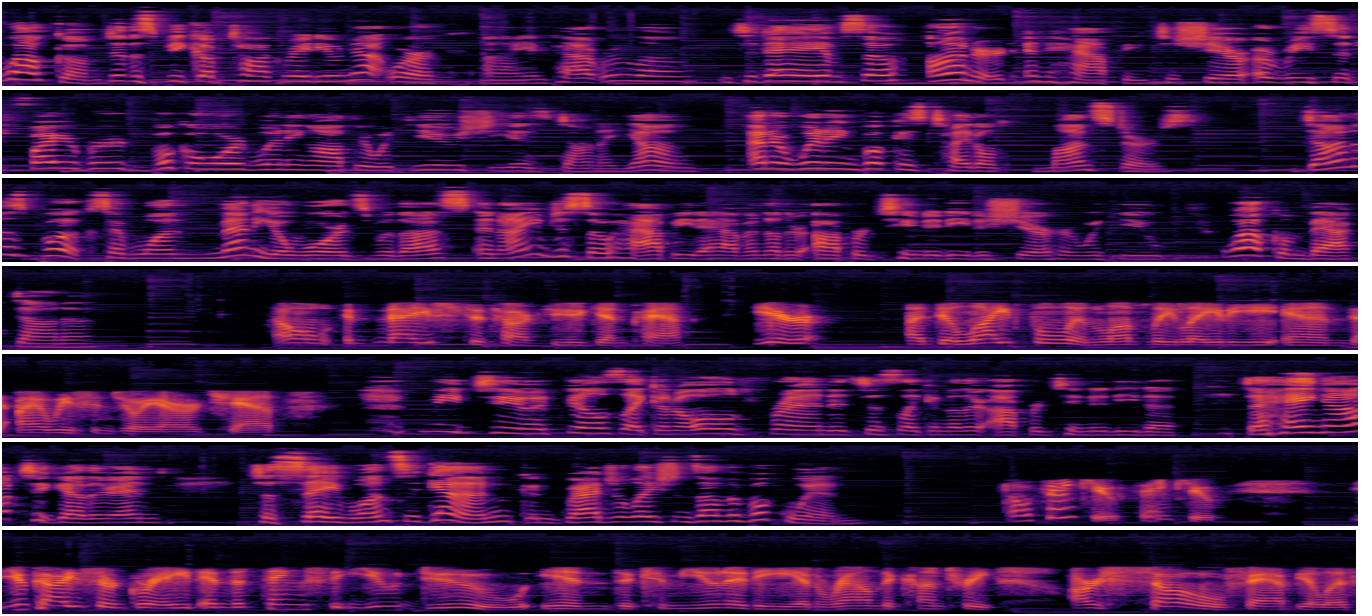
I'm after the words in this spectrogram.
Welcome to the Speak Up Talk Radio Network. I am Pat Rullo, and today I'm so honored and happy to share a recent Firebird Book Award winning author with you. She is Donna Young, and her winning book is titled Monsters. Donna's books have won many awards with us, and I am just so happy to have another opportunity to share her with you. Welcome back, Donna. Oh, nice to talk to you again, Pat. You're a delightful and lovely lady, and I always enjoy our chats. Me too. It feels like an old friend. It's just like another opportunity to to hang out together and to say once again, congratulations on the book win. Oh, thank you. Thank you. You guys are great, and the things that you do in the community and around the country are so fabulous.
